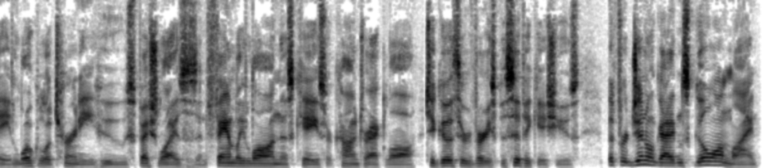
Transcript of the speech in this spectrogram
a local attorney who specializes in family law in this case or contract law to go through very specific issues. But for general guidance, go online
